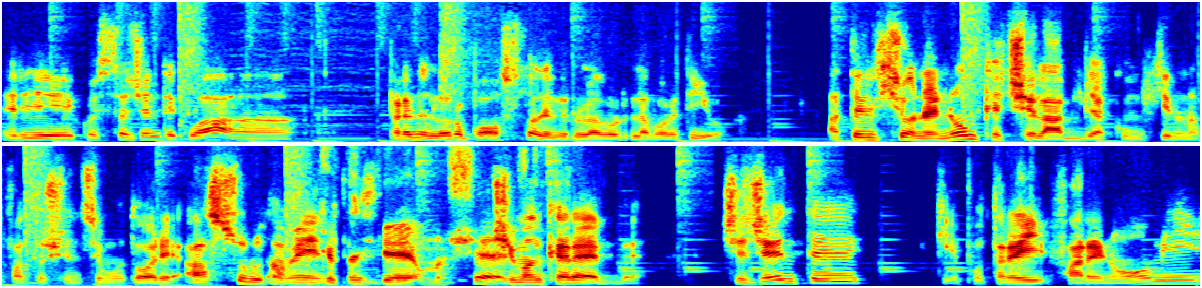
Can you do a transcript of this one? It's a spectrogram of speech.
E questa gente qua prende il loro posto a livello lav- lavorativo. Attenzione, non che ce l'abbia con chi non ha fatto scienze motorie, assolutamente. Anche perché è una scelta. Ci mancherebbe. C'è gente che potrei fare nomi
